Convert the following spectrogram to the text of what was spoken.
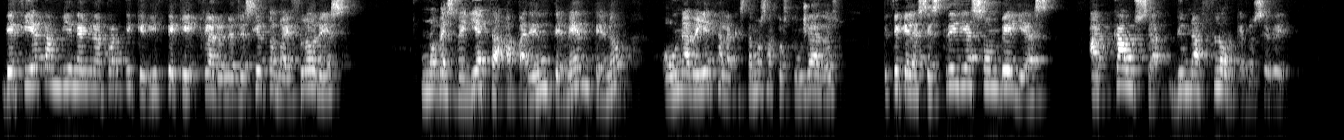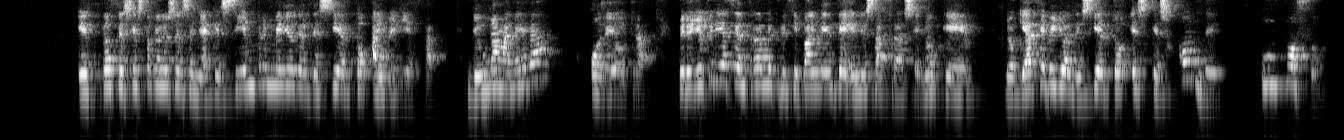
Decía también, hay una parte que dice que, claro, en el desierto no hay flores, no ves belleza aparentemente, ¿no? o una belleza a la que estamos acostumbrados, dice que las estrellas son bellas a causa de una flor que no se ve. Entonces, esto que nos enseña que siempre en medio del desierto hay belleza, de una manera o de otra. Pero yo quería centrarme principalmente en esa frase, ¿no? que lo que hace bello al desierto es que esconde un pozo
